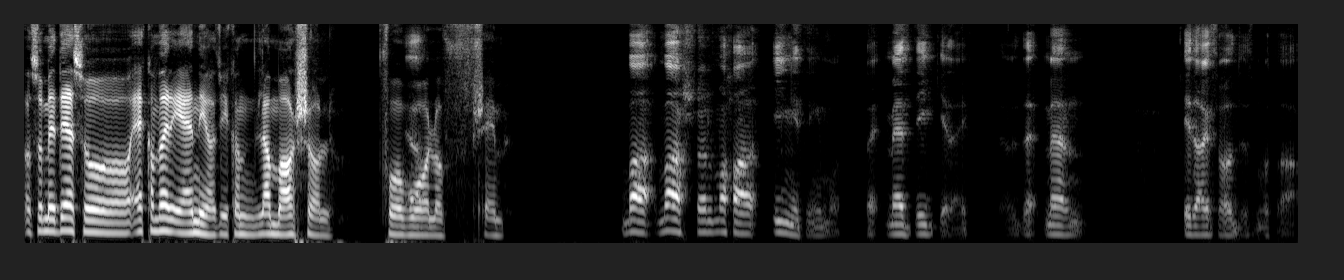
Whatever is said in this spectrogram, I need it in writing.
altså med det så Jeg kan være enig i at vi kan la Marshall få Ja. Wall of Shame. Ma Marshall må ha ingenting imot deg. Vi digger deg. Det, men i dag så var det du som måtte ha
